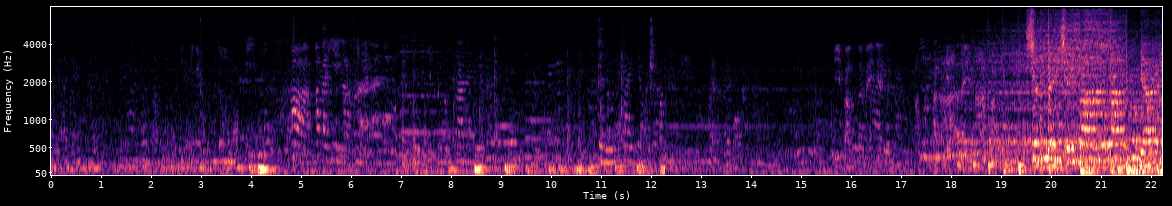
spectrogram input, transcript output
ด้วยไหมเนี่ยอัดเห็นอะไรอยู่ฉันไม่ใช่บ้านหลังใหญ่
